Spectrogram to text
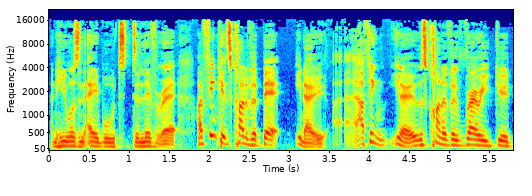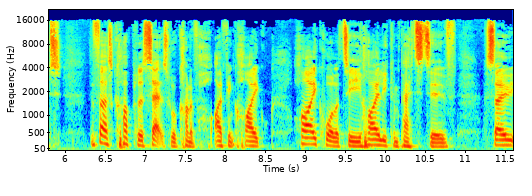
and he wasn't able to deliver it. I think it's kind of a bit, you know, I think you know it was kind of a very good. The first couple of sets were kind of, I think, high high quality, highly competitive. So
